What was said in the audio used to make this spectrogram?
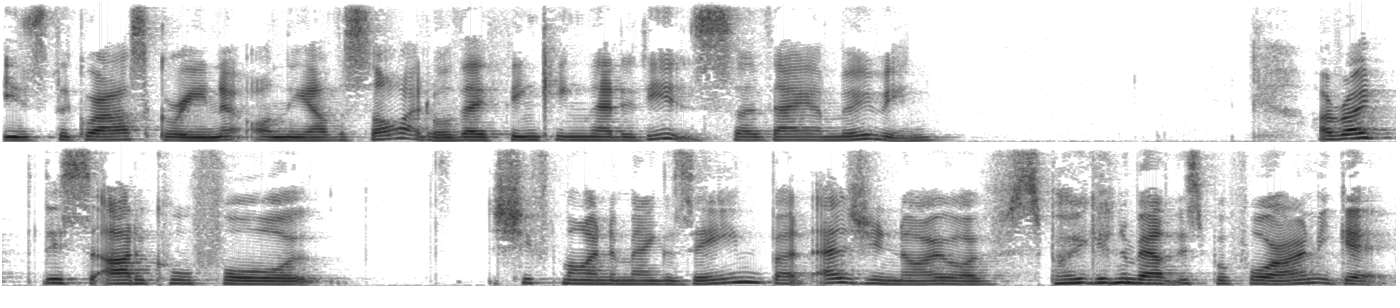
is the grass greener on the other side? Or they're thinking that it is, so they are moving. I wrote this article for Shift Miner magazine, but as you know, I've spoken about this before. I only get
